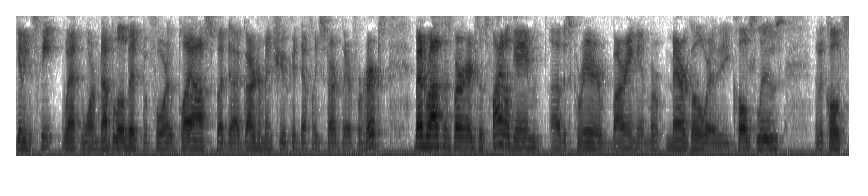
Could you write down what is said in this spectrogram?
getting his feet wet, warmed up a little bit before the playoffs. But uh, Gardner Minshew could definitely start there for Hurts. Ben Roethlisberger, it's his final game of his career, barring a miracle where the Colts lose and the Colts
